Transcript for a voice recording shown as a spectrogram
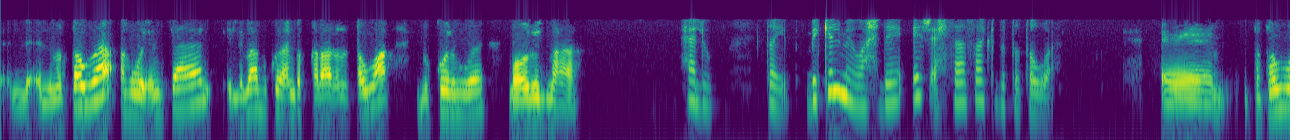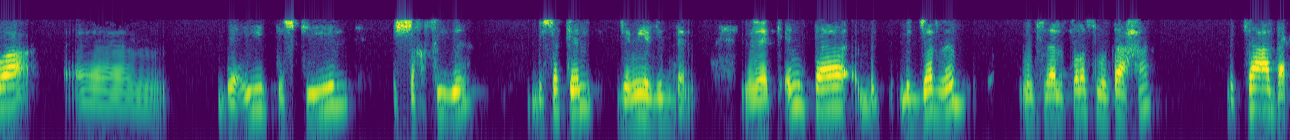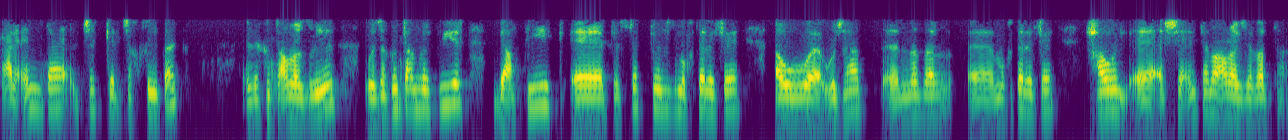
فالمتطوع هو الإنسان اللي ما بيكون عنده قرار إنه يتطوع بيكون هو مولود معه حلو. طيب بكلمة واحدة إيش إحساسك بالتطوع؟ التطوع بعيد تشكيل الشخصية بشكل جميل جدا. لأنك أنت بتجرب من خلال الفرص المتاحة بتساعدك على أنت تشكل شخصيتك. إذا كنت عمر صغير وإذا كنت عمر كبير بيعطيك آه، مختلفة أو وجهات نظر آه، مختلفة حول آه، أشياء أنت ما عمرك جربتها.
